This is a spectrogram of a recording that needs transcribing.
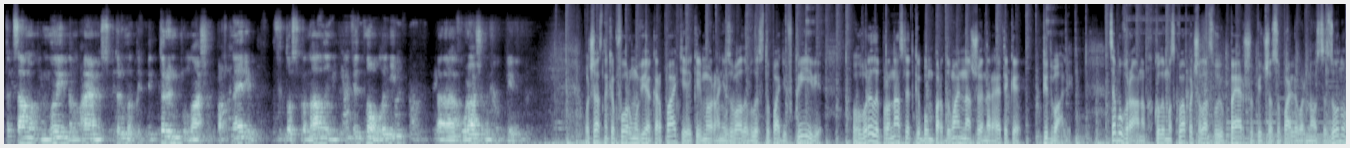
так само і ми намагаємося отримати підтримку наших партнерів в вдосконаленні і відновленні е, уражених об'єктів. Учасники форуму Віа Карпатія, який ми організували в листопаді в Києві, говорили про наслідки бомбардувань нашої енергетики в підвалі. Це був ранок, коли Москва почала свою першу під час опалювального сезону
